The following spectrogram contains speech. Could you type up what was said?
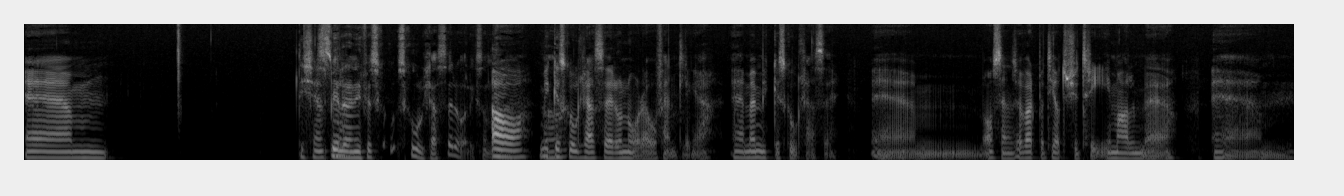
Ehm, det känns som- Spelade ni för sko- skolklasser då? Liksom? Ja, mycket Ja. skolklasser och några offentliga. Eh, men mycket skolklasser. Ehm, och sen så har jag varit på Teater 23 i Malmö. Ehm,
